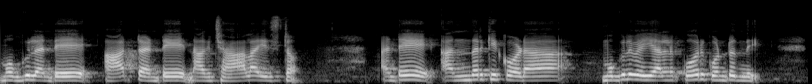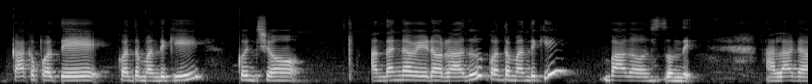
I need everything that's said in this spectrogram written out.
ముగ్గులు అంటే ఆర్ట్ అంటే నాకు చాలా ఇష్టం. అంటే అందరికీ కూడా ముగ్గులు వేయాలని కోరుకుంటుంది కాకపోతే కొంతమందికి కొంచెం అందంగా వేయడం రాదు కొంతమందికి బాగా వస్తుంది. అలాగా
